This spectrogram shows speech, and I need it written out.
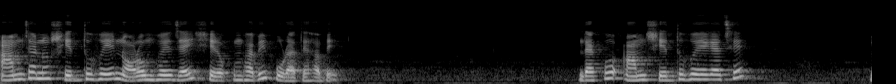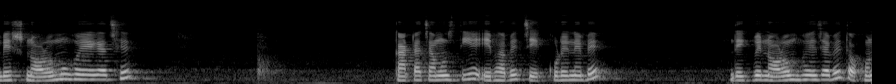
আম যেন সেদ্ধ হয়ে নরম হয়ে যায়, সেরকমভাবেই পোড়াতে হবে। দেখো আম সেদ্ধ হয়ে গেছে, বেশ নরমও হয়ে গেছে। কাঁটা চামচ দিয়ে এভাবে চেক করে নেবে। দেখবে নরম হয়ে যাবে, তখন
